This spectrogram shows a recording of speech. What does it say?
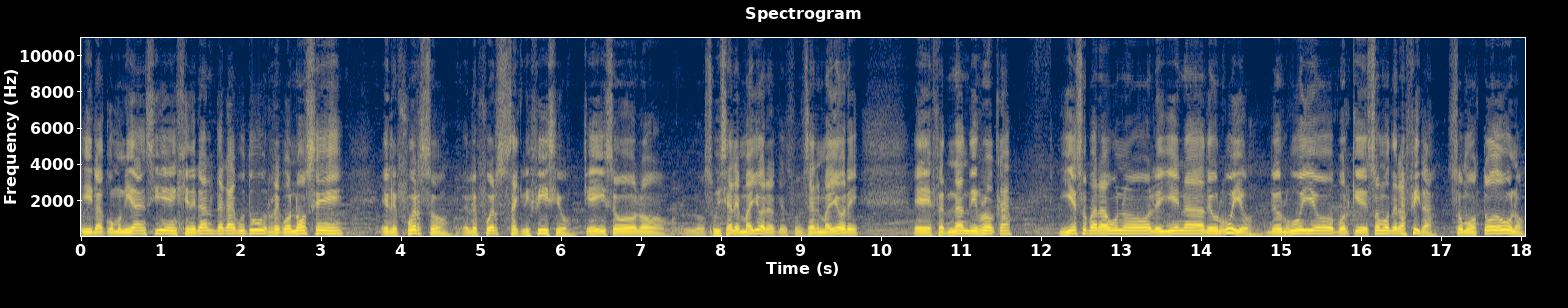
y la comunidad en sí, en general de acá de Putú, reconoce el esfuerzo, el esfuerzo, sacrificio que hizo los, oficiales mayores, que los oficiales mayores, eh, Fernández y Roca, y eso para uno le llena de orgullo, de orgullo porque somos de la fila, somos todos uno.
